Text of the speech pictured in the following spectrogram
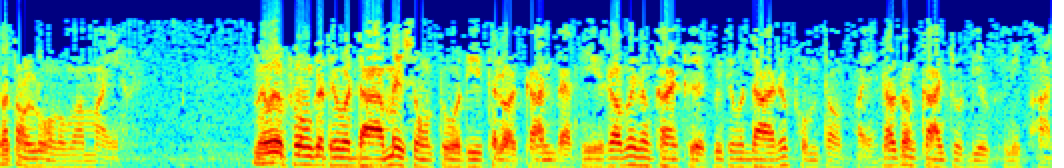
ก็ต้องล่วงลงมาใหม่ เมื่อพระองค์กับเทวดาไม่ทรงตัวดีตลอดการแบบนี้ เราไม่ต้องการเกิดเป็นเทวดาหรือพรหมต่อไป เราต้องการจุดเดียวคือนิพพาน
